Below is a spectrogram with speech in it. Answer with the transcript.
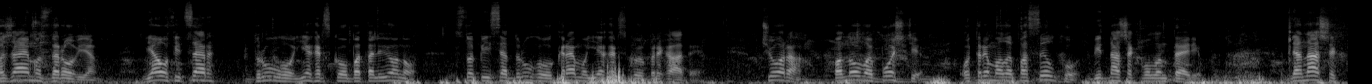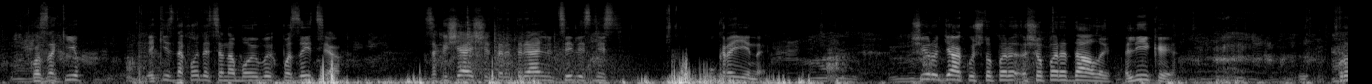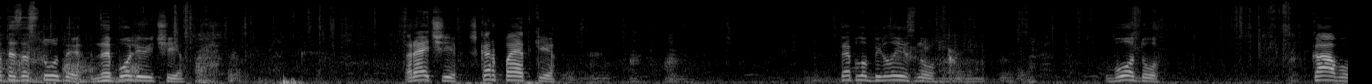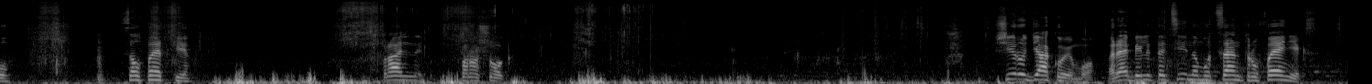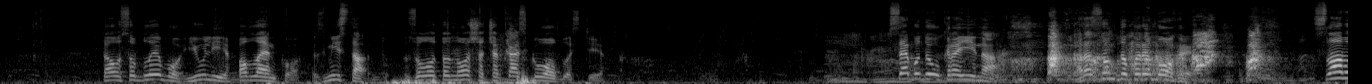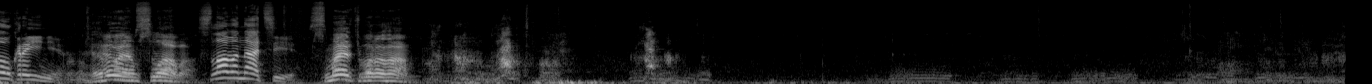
Бажаємо здоров'я. Я офіцер 2-го єгерського батальйону 152-го окремо єгерської бригади. Вчора по новій пошті отримали посилку від наших волонтерів для наших козаків, які знаходяться на бойових позиціях, захищаючи територіальну цілісність України. Щиро дякую, що передали ліки проти застуди, знеболюючі речі, шкарпетки, теплу білизну, воду, каву, салфетки, пральний порошок. Щиро дякуємо реабілітаційному центру Фенікс та особливо Юлії Павленко з міста Золотоноша Черкаської області. Все буде Україна! Разом до перемоги! Слава Україні! Героям слава! Слава нації! Смерть ворогам!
